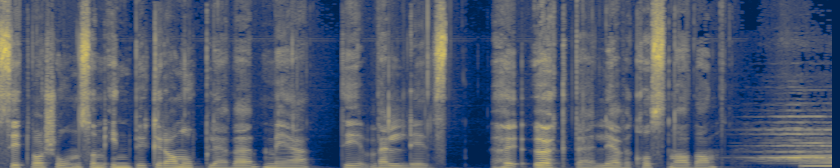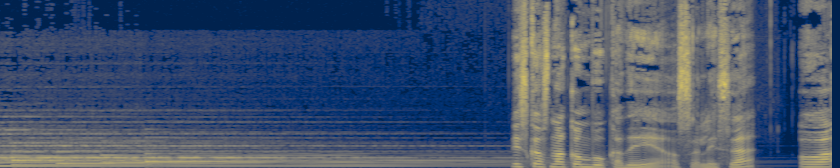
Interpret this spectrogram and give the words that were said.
situasjonen som innbyggerne opplever med de veldig økte levekostnadene. Vi skal snakke om boka di også, Lise. Og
